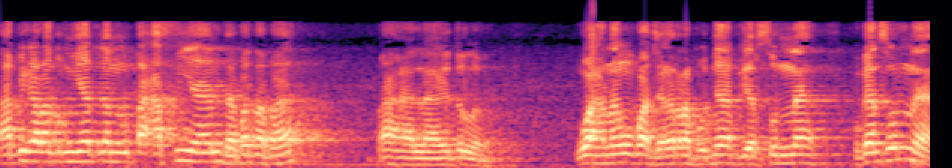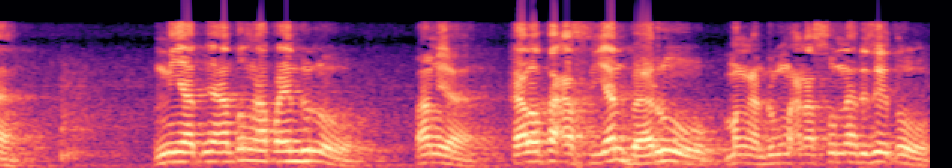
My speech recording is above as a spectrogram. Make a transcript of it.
Tapi kalau niatkan ta'asian dapat apa? Pahala itu loh. Wah, namu panjang rambutnya biar sunnah, bukan sunnah. Niatnya antum ngapain dulu? Paham ya? Kalau ta'asiyan baru mengandung makna sunnah di situ.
